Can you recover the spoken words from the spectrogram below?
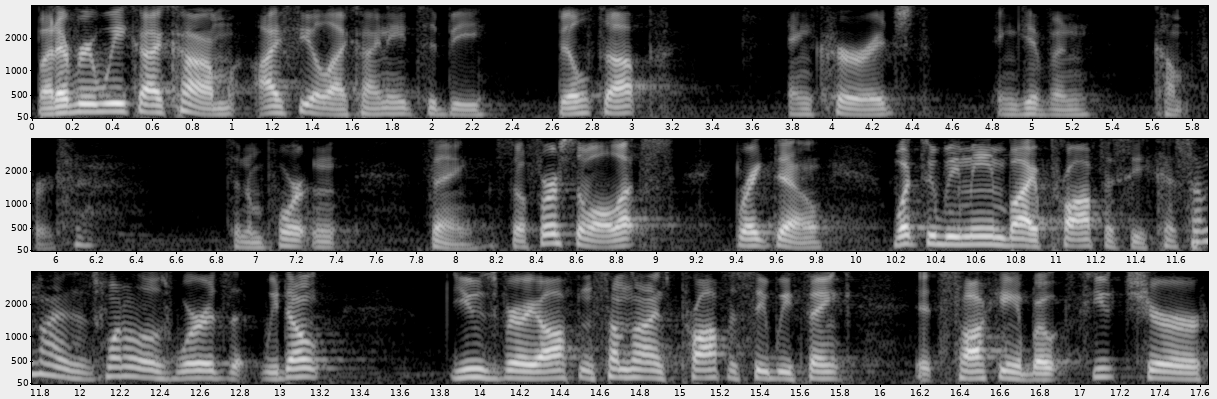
but every week I come, I feel like I need to be built up, encouraged, and given comfort. It's an important thing. So, first of all, let's break down what do we mean by prophecy? Because sometimes it's one of those words that we don't use very often. Sometimes prophecy, we think it's talking about future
